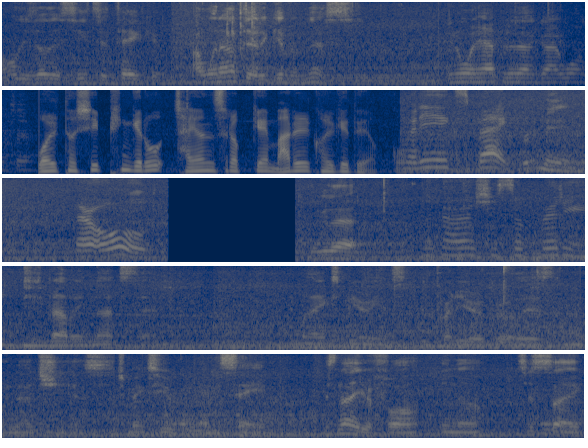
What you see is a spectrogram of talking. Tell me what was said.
all these other seats are taken? I went out there to give him this. 월터 씨 핑계로 자연스럽게 말을 걸게 되었고 What do you expect? What do you mean? They're old. Look at that. Look at her. She's so pretty. She's probably nuts then. In my experience, the prettier a girl is, the more nuts she is, which makes you insane. It's not your fault, you know. It's just like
